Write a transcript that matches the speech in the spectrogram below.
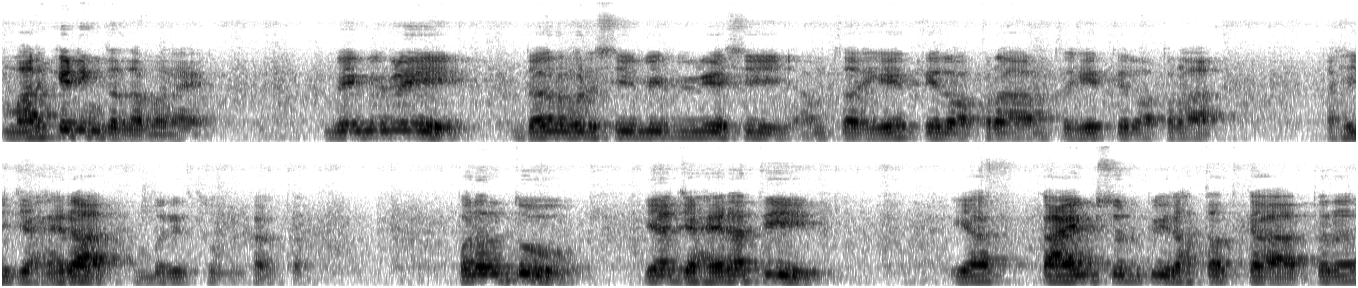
मार्केटिंगचा जमाना आहे. वेगवेगळे दरवर्षी वेगवेगळी अशी आमचं हे तेल वापरा आमचं हे तेल वापरा अशी जाहिरात बरीच लोक करतात. परंतु या जाहिराती या कायमस्वरूपी राहतात का? तर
